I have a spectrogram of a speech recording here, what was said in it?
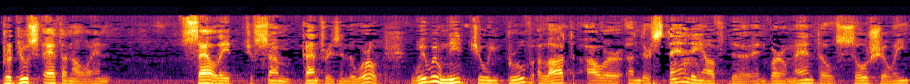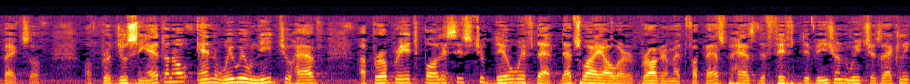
produce ethanol and sell it to some countries in the world, we will need to improve a lot our understanding of the environmental, social impacts of, of producing ethanol, and we will need to have appropriate policies to deal with that. That's why our program at FAPESP has the fifth division, which exactly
